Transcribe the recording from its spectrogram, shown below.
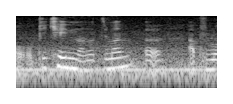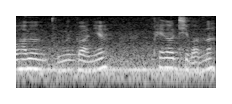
어, BK는 안 왔지만 어, 앞으로 하면 붙는 거 아니야? 페널티 맞나?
